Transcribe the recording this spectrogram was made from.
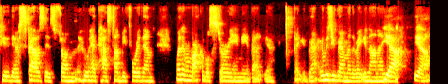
to their spouses from who had passed on before them. What a remarkable story, Amy, about your about your grand it was your grandmother, right? Your nana. Yeah, yeah.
